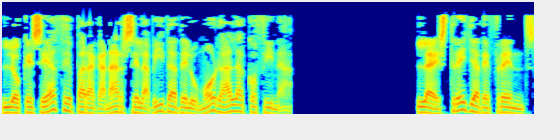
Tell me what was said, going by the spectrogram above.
Lo que se hace para ganarse la vida del humor a la cocina. La estrella de Friends,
